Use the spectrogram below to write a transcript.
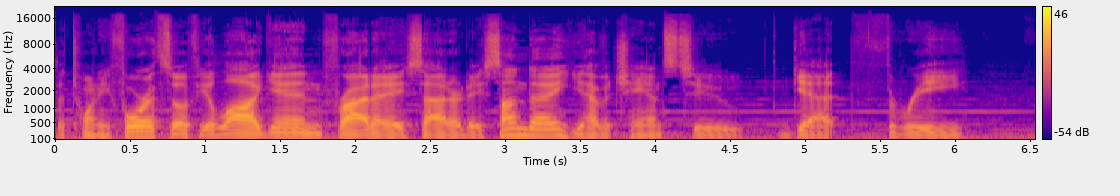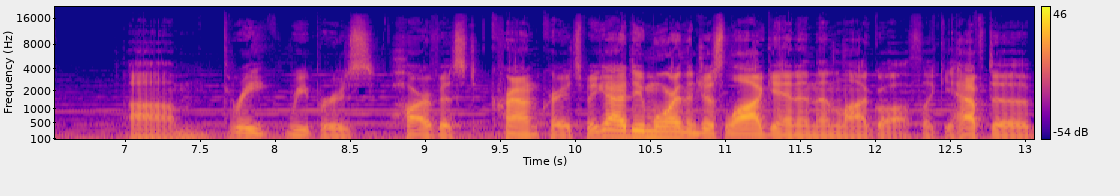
the 24th. So if you log in Friday, Saturday, Sunday, you have a chance to get three um, three Reapers Harvest Crown crates. But you got to do more than just log in and then log off. Like you have to,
